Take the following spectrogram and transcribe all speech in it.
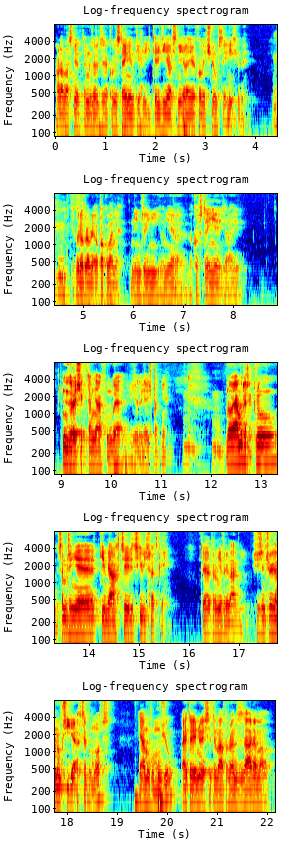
ale vlastně ten vzorec je jakoby stejný u těch lidí. Ty lidi vlastně dělají jako většinou stejné chyby. Mm-hmm. Jako dopravdy opakovaně. Není to jiný, oni je jako stejně dělají. Ten vzoreček tam nějak funguje, že to dělají špatně. Mm-hmm. No já mu to řeknu, samozřejmě tím já chci vždycky výsledky. To je pro mě primární. Když ten člověk za mnou přijde a chce pomoct, já mu pomůžu a je to jedno, jestli to má problém se zádama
